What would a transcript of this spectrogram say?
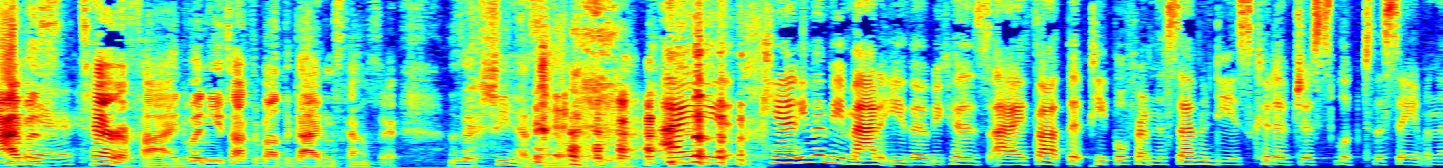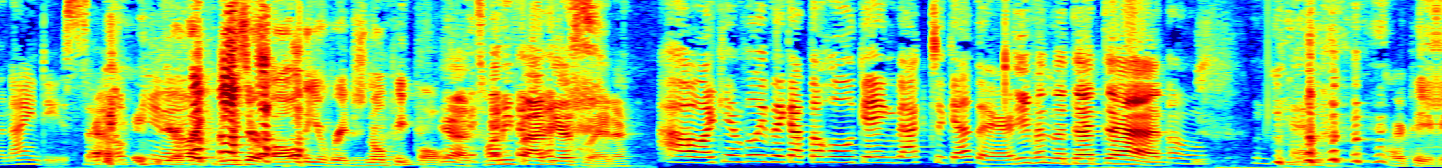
I was terrified when you talked about the guidance counselor. I was like, she has no idea. I can't even be mad at you though because I thought that people from the 70s could have just looked the same in the 90s. So, you You're like, these are all the original people. yeah, 25 years later. oh, I can't believe they got the whole gang back together. Even the dead dad. Oh, okay. RP.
